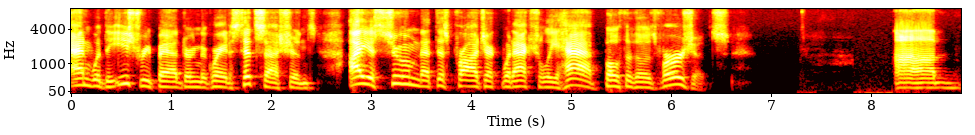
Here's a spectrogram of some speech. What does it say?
and with the E Street Band during the greatest hit sessions. I assume that this project would actually have both of those versions. Um,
